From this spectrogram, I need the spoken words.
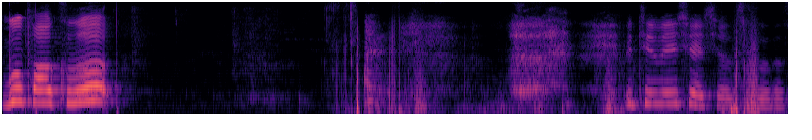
Bu parkuru bitirmeye çalışıyorsunuz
